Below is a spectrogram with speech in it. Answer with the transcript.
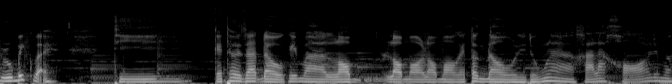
rubik vậy. Thì cái thời gian đầu khi mà lò lò mò lò mò cái tầng đầu thì đúng là khá là khó. Nhưng mà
